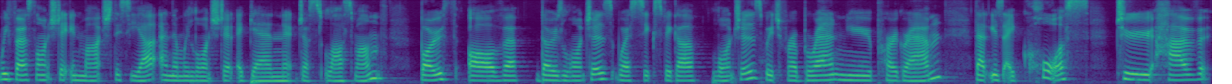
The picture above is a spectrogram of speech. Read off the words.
We first launched it in March this year, and then we launched it again just last month. Both of those launches were six figure launches, which for a brand new program that is a course to have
